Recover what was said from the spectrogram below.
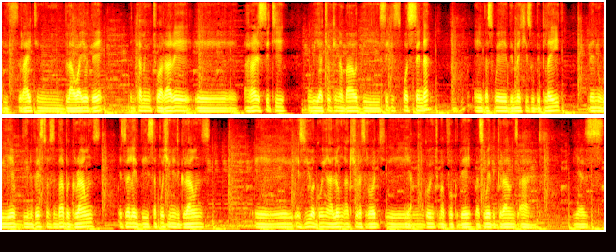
It's right in Bulawayo there. Then coming to Harare, uh, Harare City, we are talking about the City Sports Center. Uh, that's where the matches will be played. Then we have the University of Zimbabwe grounds, as well as the support unit grounds. Uh, as you are going along Arcturus Road, uh, going to Mabvok Day, that's where the grounds are. Yes.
